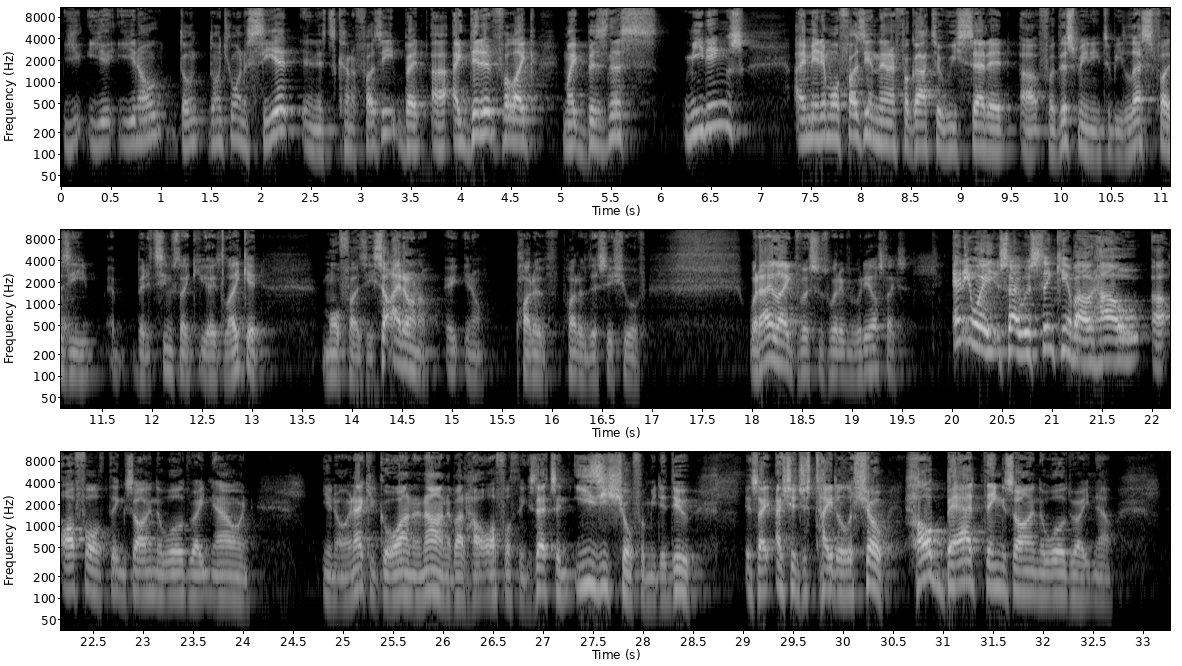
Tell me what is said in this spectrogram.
you you, you know don't don't you want to see it and it's kind of fuzzy. But uh, I did it for like my business meetings. I made it more fuzzy and then I forgot to reset it uh, for this meeting to be less fuzzy. But it seems like you guys like it more fuzzy. So I don't know. You know part of part of this issue of what I like versus what everybody else likes. Anyway, so I was thinking about how uh, awful things are in the world right now, and you know, and I could go on and on about how awful things. That's an easy show for me to do. Is I, I should just title a show "How Bad Things Are in the World Right Now,"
